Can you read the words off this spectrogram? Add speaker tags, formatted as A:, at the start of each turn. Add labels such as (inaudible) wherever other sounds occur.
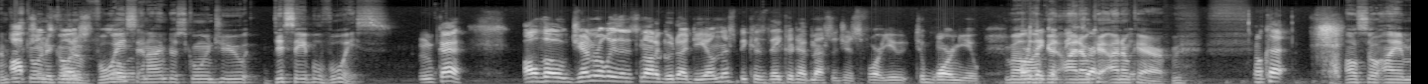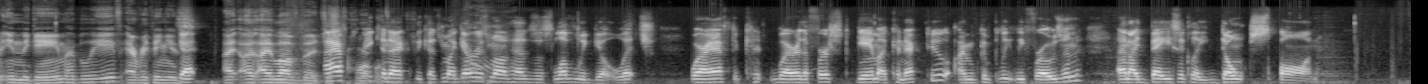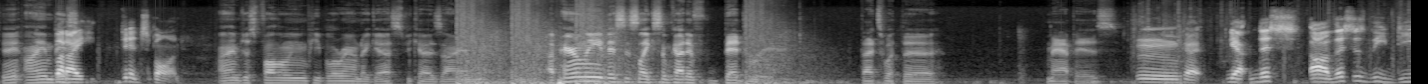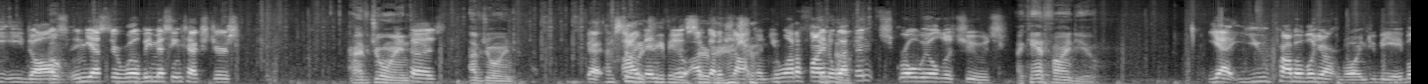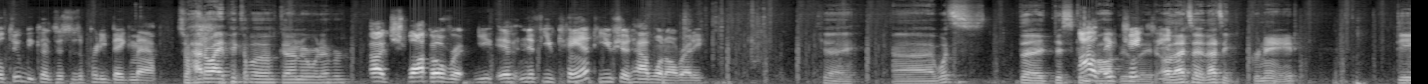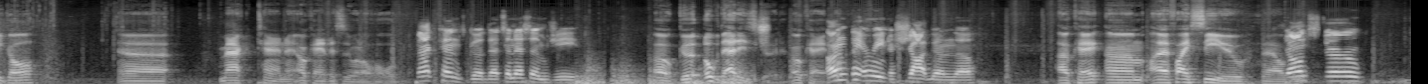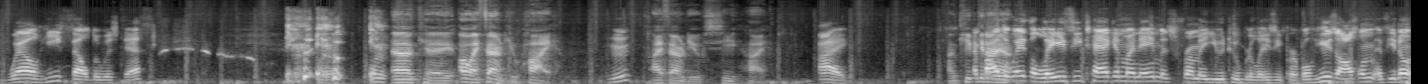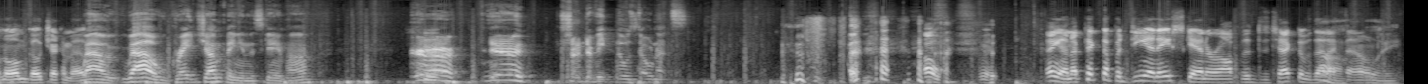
A: I'm just going to go
B: voice,
A: to voice, and I'm just going to disable voice.
B: Okay. Although generally that's not a good idea on this because they could have messages for you to warn you.
A: Well,
B: Or
A: I'm
B: they could
A: I don't care. I don't care.
B: Okay.
A: Also, I am in the game. I believe everything is.
B: Okay.
A: I, I I love the just
B: I have to reconnect because my Garry's mod has this lovely glitch where I have to where the first game I connect to, I'm completely frozen and I basically don't spawn.
A: Okay, I am.
B: But I did spawn.
A: I'm just following people around, I guess, because I am. Apparently, this is like some kind of bedroom. That's what the map is.
B: Mm, okay. Yeah, this uh this is the DE dolls,
A: Oh.
B: and yes, there will be missing textures
A: I've joined.
B: because
A: I've joined.
B: okay,
C: I'm still
B: in
C: retrieving
B: too.
C: the
B: I've got a shotgun. You want to find a weapon? Scroll wheel to choose.
A: I can't find you.
B: Yeah, you probably aren't going to be able to because this is a pretty big map.
A: So how do I pick up a gun or whatever?
B: Uh, just walk over it. You, if, and if you can't, you should have one already.
A: Okay. Uh, what's the
B: Oh,
A: discombobulated?
B: it.
A: Oh, that's a that's a grenade. Deagle. Uh, Mac 10. Okay, this is what I'll hold.
B: Mac 10's good. That's an SMG.
A: Oh, good. Oh, that is good. Okay.
B: I'm carrying a shotgun though.
A: Okay. Um, if I see you, that'll
B: Johnster, well, he fell to his death.
A: Okay. Oh, I found you. Hi.
B: Hmm?
A: I found you. See, hi.
B: Hi.
A: I'm keeping
B: And by the
A: out-
B: way, the lazy tag in my name is from a YouTuber, Lazy Purple. He's awesome. If you don't know him, go check him out.
A: Wow, wow, great jumping in this game, huh? (laughs) Yeah, yeah. Should have eaten those donuts.
B: Oh, hang on. I picked up a DNA scanner off the detective that I
C: Oh,
B: found.
C: boy.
